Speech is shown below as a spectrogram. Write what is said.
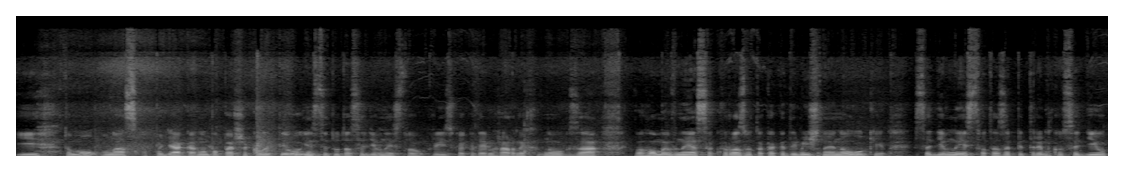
І тому у нас подяка, ну, по-перше, колективу Інституту садівництва Української академії аграрних наук за вагомий внесок в розвиток академічної науки, садівництва та за підтримку садів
